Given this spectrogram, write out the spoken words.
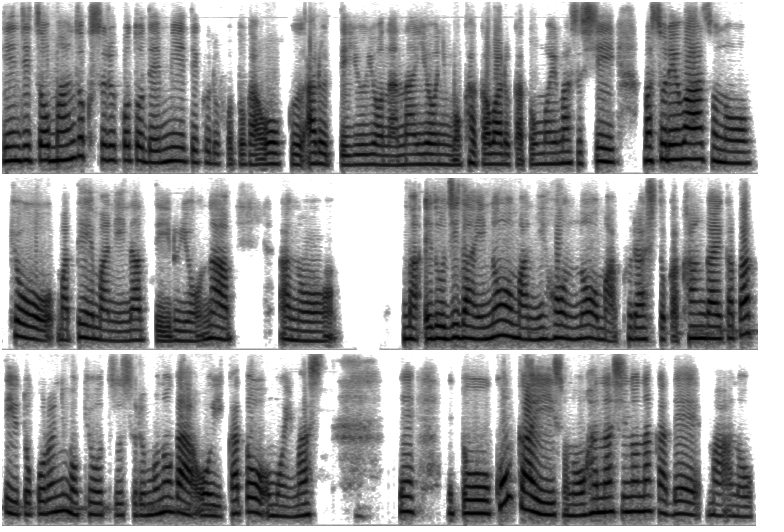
現実を満足することで見えてくることが多くあるっていうような内容にも関わるかと思いますし、まあ、それはその今日、まあ、テーマになっているようなあのまあ、江戸時代の、まあ、日本の、まあ、暮らしとか考え方っていうところにも共通するものが多いかと思います。で、えっと、今回そのお話の中で、まあ、あの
